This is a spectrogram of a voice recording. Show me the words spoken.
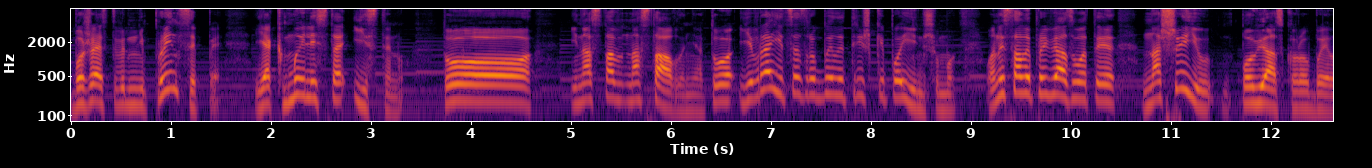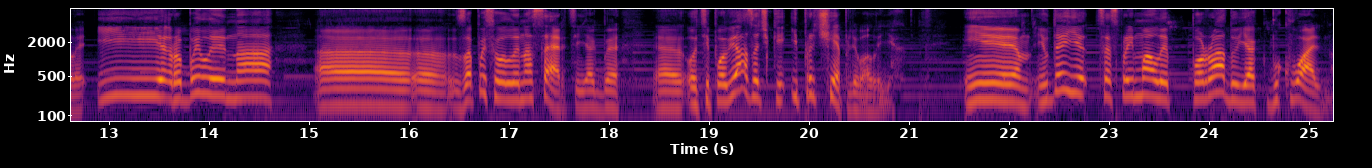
божественні принципи, як милість та істину, то і настав, наставлення, то євреї це зробили трішки по-іншому. Вони стали прив'язувати на шию, пов'язку робили, і робили на е, е, записували на серці, якби е, оці пов'язочки і причеплювали їх. І іудеї це сприймали пораду як буквально.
